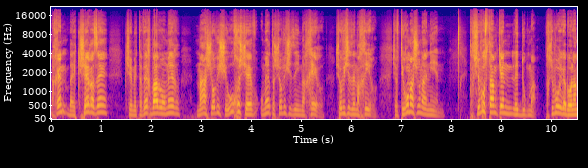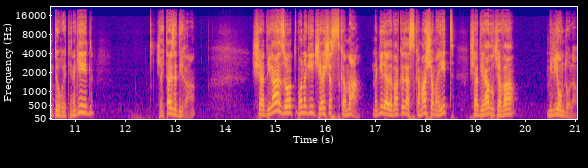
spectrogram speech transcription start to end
לכן, בהקשר הזה, כשמתווך בא ואומר מה השווי שהוא חושב, הוא אומר את השווי שזה יימכר, שווי שזה מכיר. עכשיו, תראו משהו מעניין. תחשבו סתם כן לדוגמה, תחשבו רגע בעולם תיאורטי. נגיד שהייתה איזו דירה, שהדירה הזאת, בוא נגיד שיש הסכמה, נגיד היה דבר כזה, הסכמה שמאית, שהדירה הזאת שווה מיליון דולר.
